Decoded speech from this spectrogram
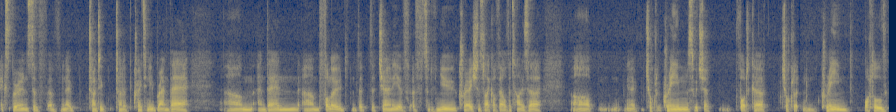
experience of, of you know trying to trying to create a new brand there. Um, and then um, followed the, the journey of, of, sort of new creations like our velvetiser, our you know chocolate creams, which are vodka, chocolate, and cream bottled,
